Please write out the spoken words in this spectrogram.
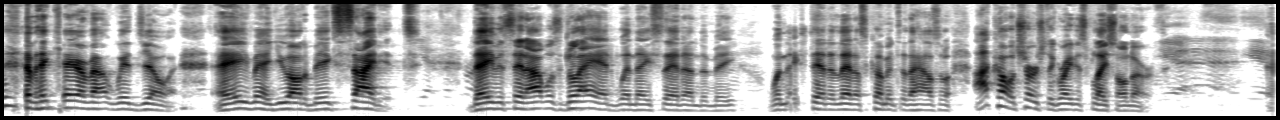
they care about with joy. Amen. You ought to be excited. Yes, right. David said, I was glad when they said unto me, when they said, and let us come into the house of the Lord. I call church the greatest place on earth. Yes. Yes.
